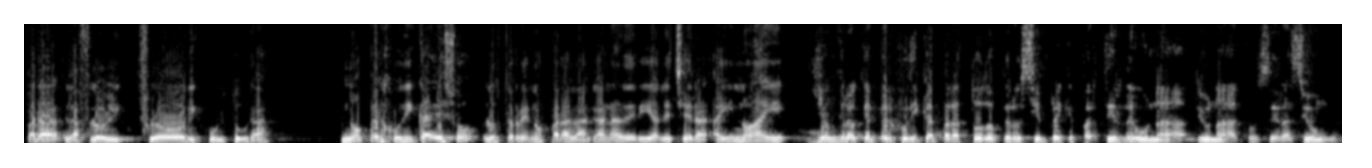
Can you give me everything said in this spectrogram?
para la floricultura, ¿no perjudica eso los terrenos para la ganadería lechera? Ahí no hay... Yo creo que perjudica para todo, pero siempre hay que partir de una, de una consideración.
